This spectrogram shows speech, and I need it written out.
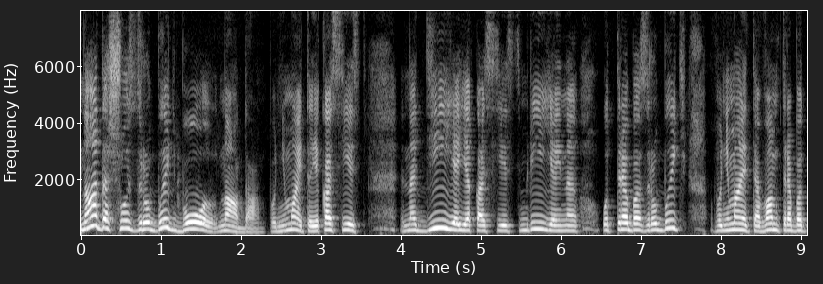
Надо щось зробити, бо надо. Понімаєте? Якась є надія, якась є мрія, і на... от треба зробити, понімаєте, вам треба,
